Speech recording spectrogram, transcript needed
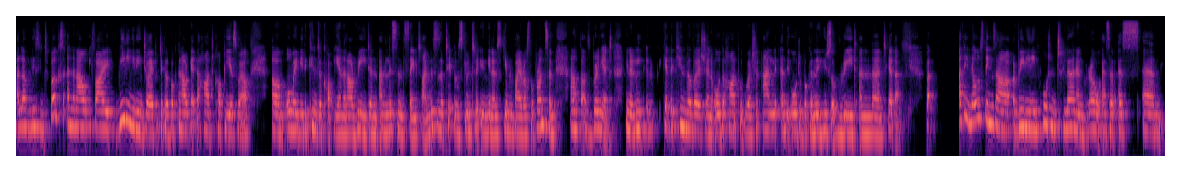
I love listening to books. And then I'll, if I really, really enjoy a particular book, then I'll get the hard copy as well um, or maybe the Kindle copy, and then I'll read and, and listen at the same time. This is a tip that was given to you know was given by Russell Brunson, and I thought that was brilliant. You know, get the Kindle version or the hard book version and and the audiobook, and then you sort of read and learn together. But I think those things are really important to learn and grow as a, as um,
